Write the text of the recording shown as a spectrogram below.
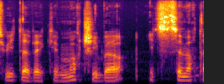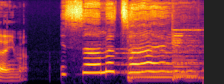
Suite avec Morchiba, It's Summertime. It's summertime,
